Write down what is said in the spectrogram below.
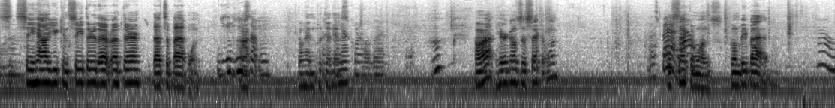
S- one. See how you can see through that right there? That's a bad one. You can hear Alright. something. Go ahead and put that in goes there. squirrel over there. All right, here goes the second one. That's The bad. second one's gonna be bad. Oh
